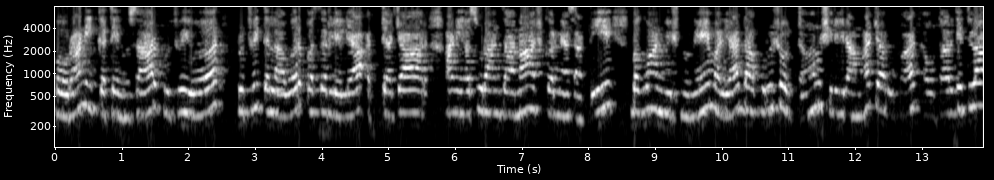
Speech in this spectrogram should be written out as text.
पौराणिक कथेनुसार पृथ्वीवर पृथ्वी तलावर पसरलेल्या अत्याचार आणि असुरांचा नाश करण्यासाठी भगवान विष्णूने मर्यादा पुरुषोत्तम श्रीरामाच्या रूपात अवतार घेतला.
